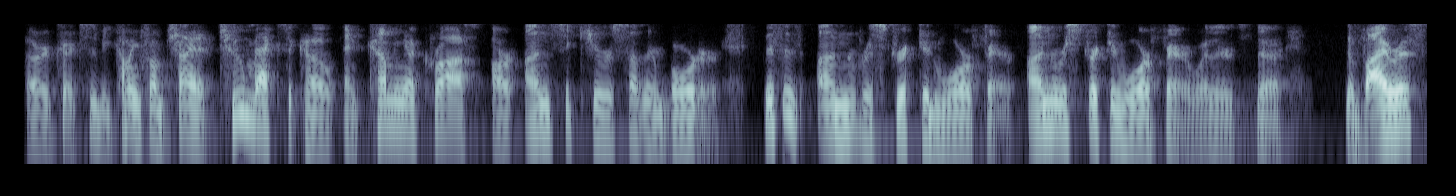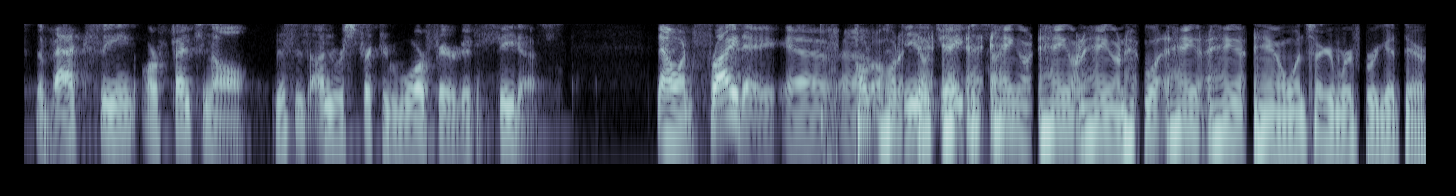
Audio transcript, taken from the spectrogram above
or excuse me, coming from China to Mexico and coming across our unsecure southern border. This is unrestricted warfare. Unrestricted warfare, whether it's the, the virus, the vaccine, or fentanyl, this is unrestricted warfare to defeat us. Now on Friday, uh, hold, uh, hold on, hang on, hang on, hang on, hang on, hang on, hang on, one second before we get there.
